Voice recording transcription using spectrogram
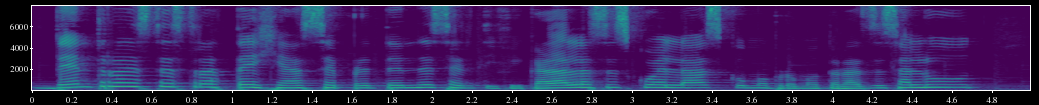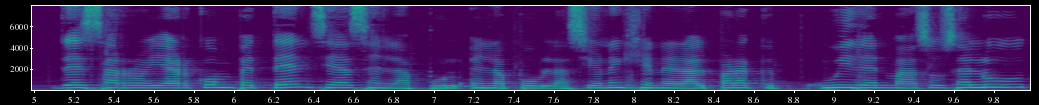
Dentro de esta estrategia se pretende certificar a las escuelas como promotoras de salud, desarrollar competencias en la, en la población en general para que cuiden más su salud,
